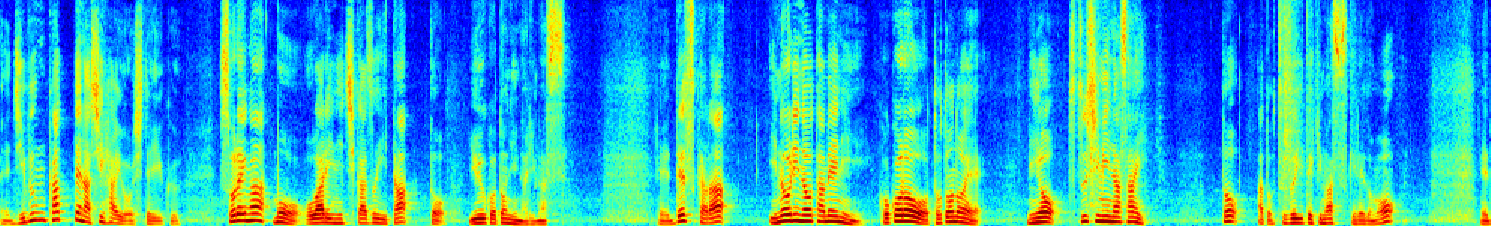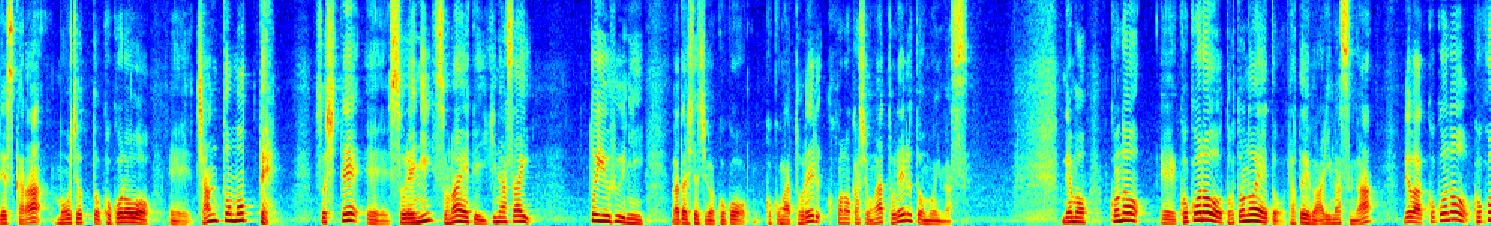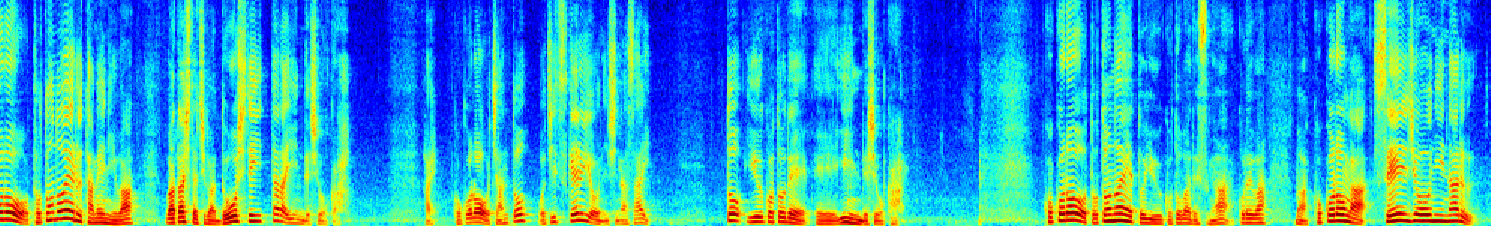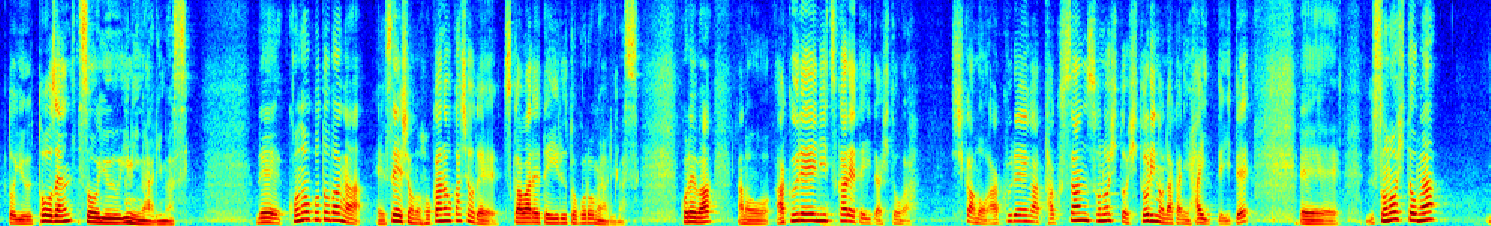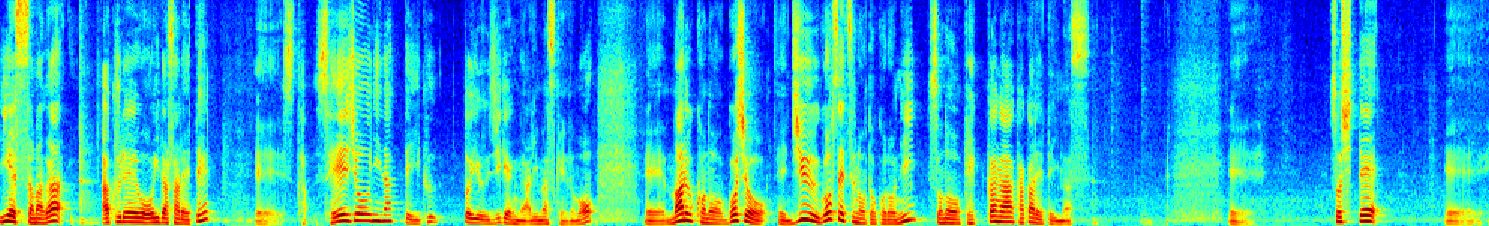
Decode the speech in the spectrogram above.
自分勝手な支配をしていく。それがもう終わりに近づいたということになります。ですから祈りのために心を整え身を慎みなさい。とあと続いてきますけれども。ですからもうちょっと心をちゃんと持ってそしてそれに備えていきなさい。というふうに私たちはここここが取れるここの箇所が取れると思います。でもこのえ心を整えと例えばありますがではここの心を整えるためには私たちはどうしていったらいいんでしょうか、はい、心をちゃんと落ち着けるようにしなさい。ということで、えいいんでしょうか。心を整えという言葉ですがこれはまあ心が正常になるという当然そういう意味がありますでこの言葉が聖書の他の箇所で使われているところがあります。これはあの悪霊に疲れていた人がしかも悪霊がたくさんその人一人の中に入っていて、えー、その人がイエス様が悪霊を追い出されて、えー、正常になっていくという事件がありますけれどもマルコの5章15節のところにその結果が書かれています。そして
